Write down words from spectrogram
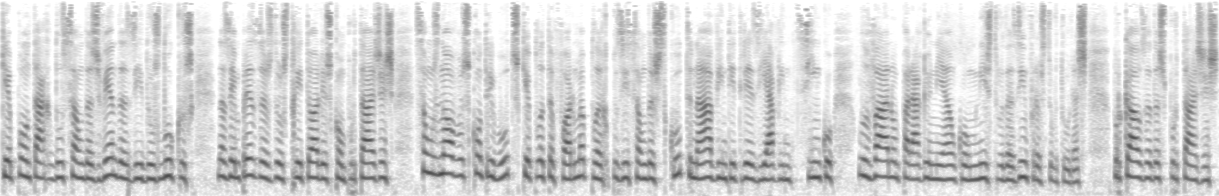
que aponta à redução das vendas e dos lucros nas empresas dos territórios com portagens são os novos contributos que a plataforma pela reposição das SCUT na A23 e A25 levaram para a reunião com o Ministro das Infraestruturas. Por causa das portagens,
